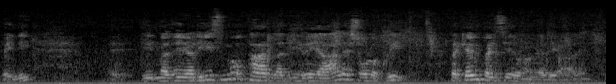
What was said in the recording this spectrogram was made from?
Vedi? Eh, il materialismo parla di reale solo qui, perché un pensiero non è reale.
